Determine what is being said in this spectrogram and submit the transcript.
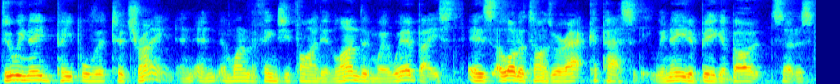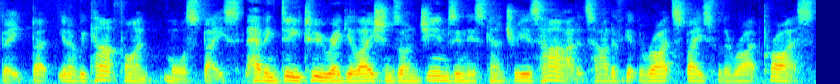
do we need people that, to train? And, and and one of the things you find in London where we're based is a lot of times we're at capacity. We need a bigger boat, so to speak, but you know we can't find more space. Having D2 regulations on gyms in this country is hard. It's hard to get the right space for the right price.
